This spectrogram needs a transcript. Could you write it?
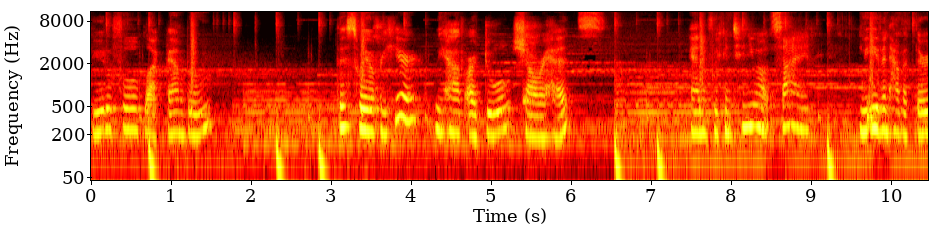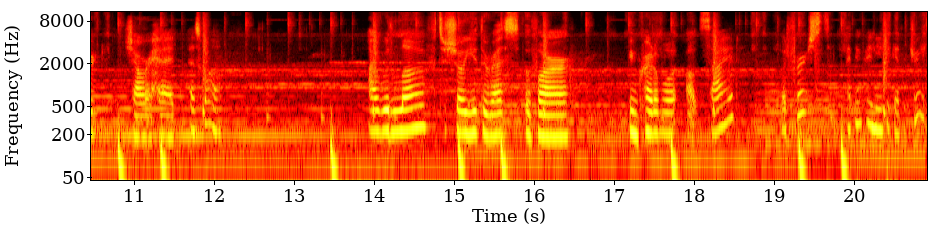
beautiful black bamboo. This way over here, we have our dual shower heads. And if we continue outside, we even have a third shower head as well. I would love to show you the rest of our incredible outside, but first, I think I need to get a drink.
